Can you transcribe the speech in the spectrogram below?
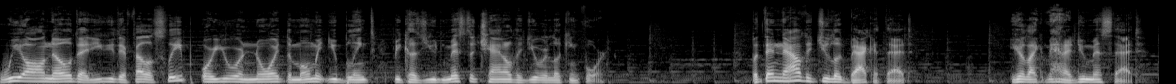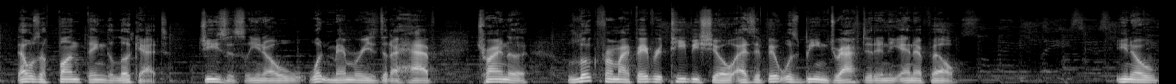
We all know that you either fell asleep or you were annoyed the moment you blinked because you'd missed the channel that you were looking for. But then now that you look back at that, you're like, man, I do miss that that was a fun thing to look at. Jesus, you know, what memories did I have trying to look for my favorite TV show as if it was being drafted in the NFL? You know,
